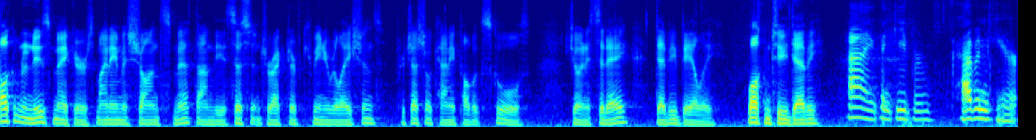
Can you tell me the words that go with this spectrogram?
Welcome to Newsmakers. My name is Sean Smith. I'm the Assistant Director of Community Relations for Chesterfield County Public Schools. Joining us today, Debbie Bailey. Welcome to you, Debbie. Hi, thank you for having me here.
